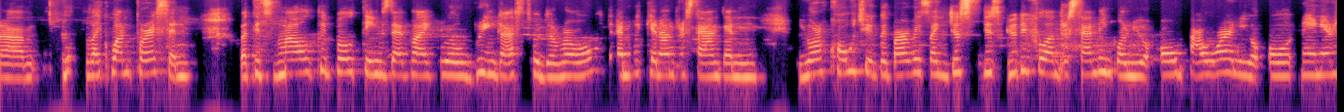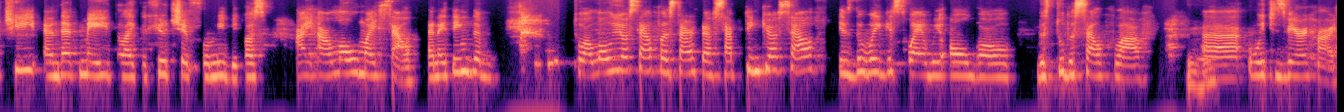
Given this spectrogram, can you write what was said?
um, like one person but it's multiple things that like will bring us to the road and we can understand. And your coaching with Barbie is like just this beautiful understanding on your own power and your own energy and that made like a huge shift for me because I allow myself. And I think the to allow yourself and start accepting yourself is the biggest way we all go this to the self-love mm-hmm. uh, which is very hard.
